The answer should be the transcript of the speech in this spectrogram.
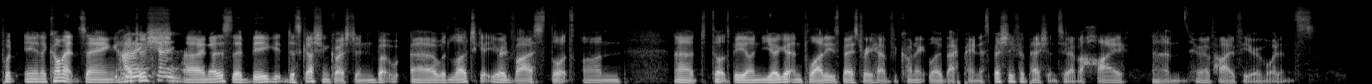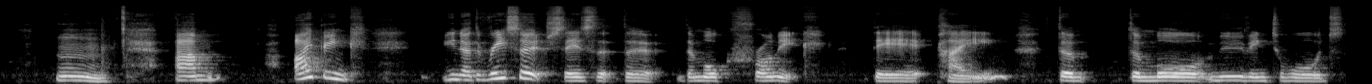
put in a comment saying hi Okay. Trish. i know this is a big discussion question but uh, would love to get your advice thoughts on uh, thoughts be on yoga and pilates based rehab for chronic low back pain especially for patients who have a high um, who have high fear avoidance Mm. Um, I think, you know, the research says that the the more chronic their pain, the the more moving towards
